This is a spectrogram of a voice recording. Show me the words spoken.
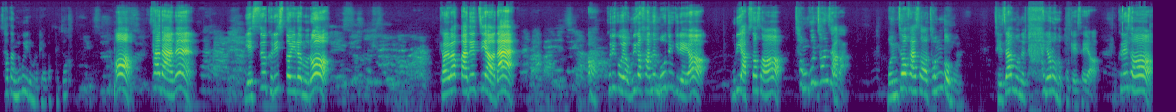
사단 누구 이름으로 결박되죠? 어 사단은 예수 그리스도 이름으로 결박받을지어다. 어, 그리고요, 우리가 가는 모든 길에요, 우리 앞서서 천군 천사가 먼저 가서 전도문, 제자문을 다 열어놓고 계세요. 그래서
